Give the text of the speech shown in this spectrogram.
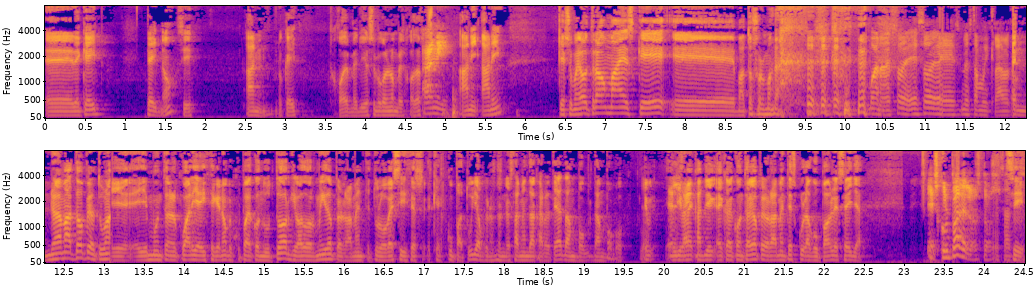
eh, de Kate. Kate, ¿no? Sí. Anne, no Kate. Joder, me lío siempre con el nombre, joder. Annie. Annie, Annie. Que su mayor trauma es que eh, mató a su hermana. bueno, eso, eso es- no está muy claro. no la mató, pero tuvo una- eh, hay un momento en el cual ella dice que no, que es culpa del conductor, que iba dormido, pero realmente tú lo ves y dices es que es culpa tuya, porque no, no está viendo la carretera tampoco. tampoco. Él iba al, al contrario, pero realmente es la culpable es ella. Es culpa de los dos. Exacto. Sí.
